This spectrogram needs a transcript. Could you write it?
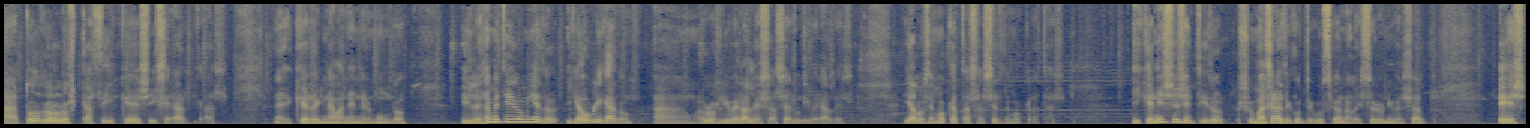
a todos los caciques y jerarcas eh, que reinaban en el mundo, y les ha metido miedo y ha obligado a, a los liberales a ser liberales y a los demócratas a ser demócratas. Y que en ese sentido su más grande contribución a la historia universal es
